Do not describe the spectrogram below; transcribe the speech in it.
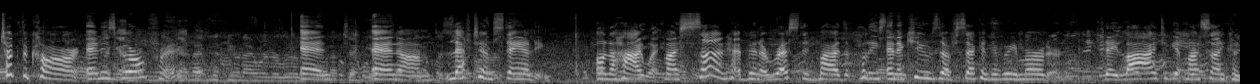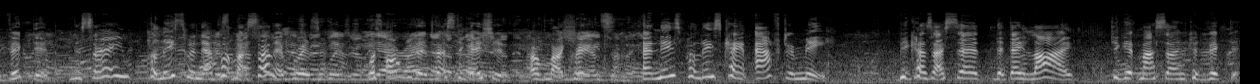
took the car and his girlfriend, and, and um, left him standing. on the highway. My son had been arrested by the police and accused of second degree murder. They lied to get my son convicted. The same policeman that put my son in prison was over the investigation of my grandson. And these police came after me because I said that they lied to get my son convicted.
